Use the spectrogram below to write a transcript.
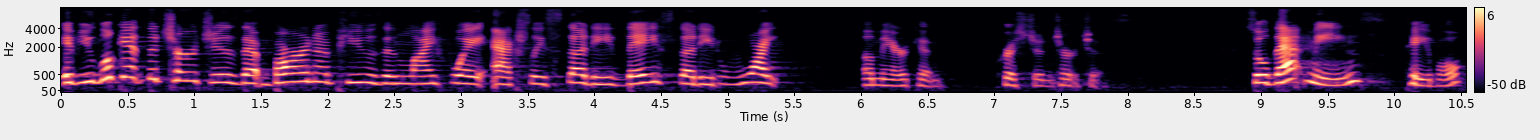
If you look at the churches that Barna, Pews, and Lifeway actually studied, they studied white American Christian churches. So that means, table,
